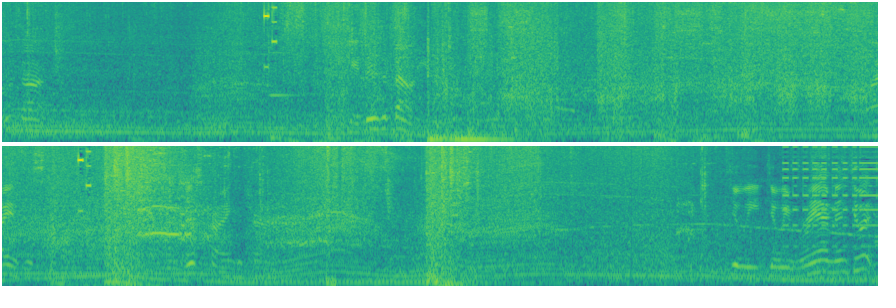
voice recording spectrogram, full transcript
Who's on? Okay, there's a bounty. Why is this? I'm just trying to turn. Do we do we ram into it? I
